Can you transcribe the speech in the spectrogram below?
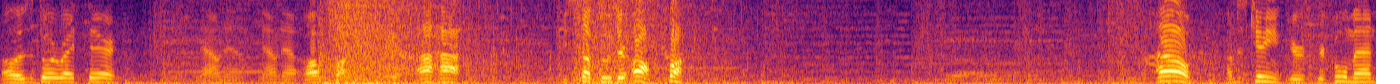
Oh, there's a door right there. Now, now, now, now. Oh, fuck. Aha! You suck, loser. Oh, fuck! Oh! I'm just kidding. You're you're cool, man.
